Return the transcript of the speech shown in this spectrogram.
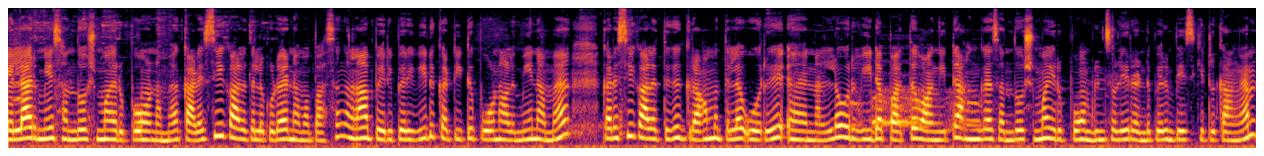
எல்லாருமே சந்தோஷமாக இருப்போம். நம்ம கடைசி காலத்தில் கூட நம்ம பசங்கள்லாம் பெரிய பெரிய வீடு கட்டிட்டு போனாலுமே நம்ம கடைசி காலத்துக்கு கிராமத்தில் ஒரு நல்ல ஒரு வீடை பார்த்து வாங்கிட்டு அங்கே சந்தோஷமாக இருப்போம் அப்படின்னு சொல்லி ரெண்டு பேரும் பேசிக்கிட்டு இருக்காங்க.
